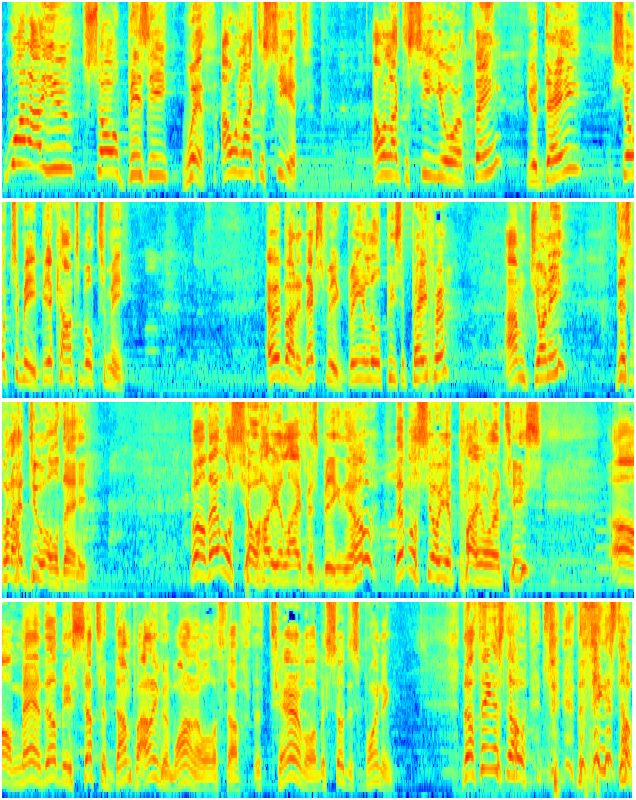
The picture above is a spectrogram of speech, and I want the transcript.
What are you so busy with? I would like to see it. I would like to see your thing, your day. Show it to me. Be accountable to me. Everybody, next week, bring a little piece of paper. I'm Johnny. This is what I do all day. Well, that will show how your life is being, you know? That will show your priorities. Oh man, there'll be such a dump. I don't even want to know all the stuff. They're terrible. Be so disappointing. The thing is, though, the thing is, though,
